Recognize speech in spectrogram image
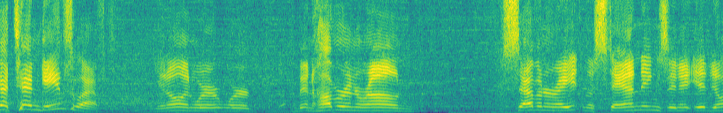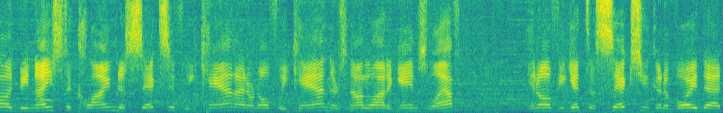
Got 10 games left, you know, and we're, we're been hovering around seven or eight in the standings, and it, it, you know, it'd be nice to climb to six if we can. I don't know if we can. There's not a lot of games left. You know, if you get to six, you can avoid that,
